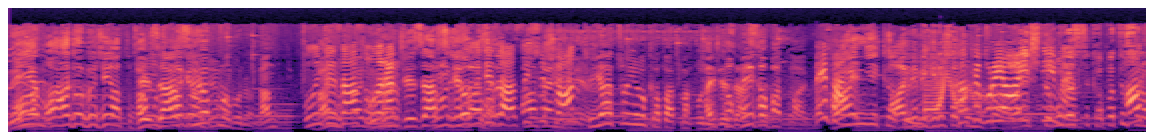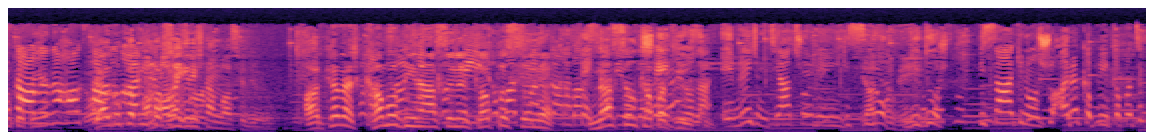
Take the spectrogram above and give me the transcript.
Neye? Aa, hadi o böceği attı. Ben mutfağa Cezası yok gördüm. mu bunun? Ben, Bunun ben cezası mutfağa olarak- Bunun cezası Bunun yok. Bunun cezası işte şu an. Tiyatroyu mu kapatmak bunun Hayır cezası? kapıyı kapatmak. beyefendi Hangi kapıyı? Ayrı bir giriş kafe buraya ait İşte değil mi? burası, kapatırsın o Halk kapıyı. sağlığını, halk Gel bu sağlığını kapıyı ait Ama ana girişten bahsediyorum. Arkadaş kamu binasının kapısını nasıl kapatıyorsun? Emre'cim tiyatroyla ilgisi Tiyatro yok. değil. Bir dur. Bir sakin ol. Şu ara kapıyı kapatıp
